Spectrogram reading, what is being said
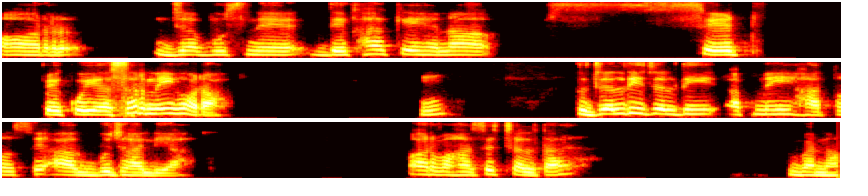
اور جب اس نے دیکھا کہ ہے نا، سیٹ پہ کوئی اثر نہیں ہو رہا تو جلدی جلدی اپنے ہی ہاتھوں سے آگ بجھا لیا اور وہاں سے چلتا بنا۔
